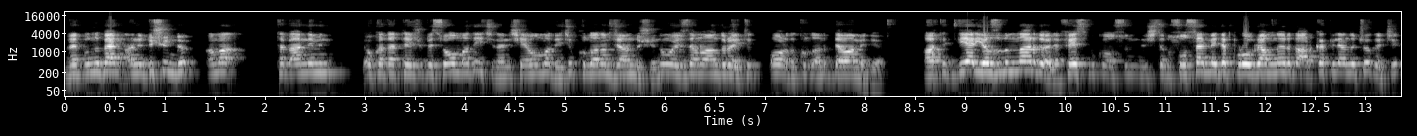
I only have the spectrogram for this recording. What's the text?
Ve bunu ben hani düşündüm ama tabii annemin o kadar tecrübesi olmadığı için hani şey olmadığı için kullanamayacağını düşündüm. O yüzden o Android'i orada kullanıp devam ediyor. Artık diğer yazılımlar da öyle. Facebook olsun işte bu sosyal medya programları da arka planda çok açık.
